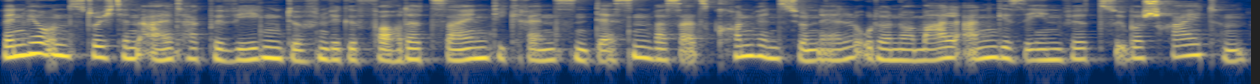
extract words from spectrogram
Wenn wir uns durch den Alltag bewegen, dürfen wir gefordert sein, die Grenzen dessen, was als konventionell oder normal angesehen wird, zu überschreiten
